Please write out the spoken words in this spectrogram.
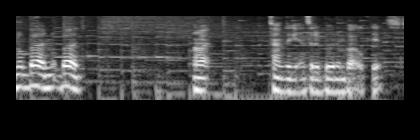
Not bad, not bad. Alright, time to get into the build and battle kits.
